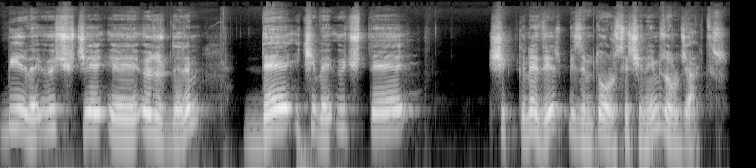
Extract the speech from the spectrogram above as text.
1 ve 3 C, e, özür dilerim. D 2 ve 3 D şıkkı nedir? Bizim doğru seçeneğimiz olacaktır.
